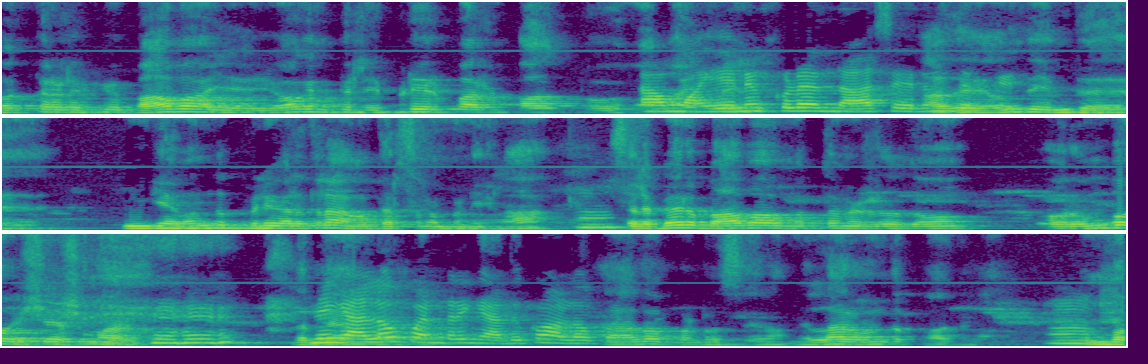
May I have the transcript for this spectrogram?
பக்தர்களுக்கு பாபா ய- யோக நித்திரையில் எப்படி இருப்பாருன்னு பார்க்க ஆமா எனக்கு கூட அந்த ஆசை அது வந்து இந்த இங்கே வந்து புலிவரத்தில் அவங்க தரிசனம் பண்ணிக்கலாம். சில பேர் பாபாவை முத்தமிடுறதும் ரொம்ப விசேஷமா இருக்கும் இந்த நீங்க அலோவ் பண்றீங்க அதுக்கும் அலோவ் அலோவ் பண்ணுற செய்யலாம். எல்லாரும் வந்து பார்க்கலாம். ரொம்ப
